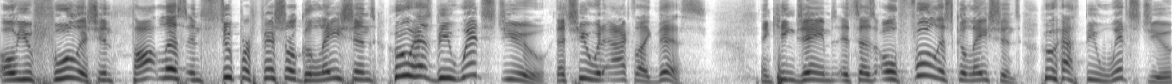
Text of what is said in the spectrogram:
Oh, you foolish and thoughtless and superficial Galatians, who has bewitched you that you would act like this? In King James, it says, Oh, foolish Galatians, who hath bewitched you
